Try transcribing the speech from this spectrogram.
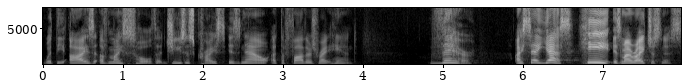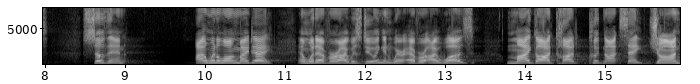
with the eyes of my soul that jesus christ is now at the father's right hand there. I say, Yes, He is my righteousness. So then, I went along my day, and whatever I was doing and wherever I was, my God could not say, John,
